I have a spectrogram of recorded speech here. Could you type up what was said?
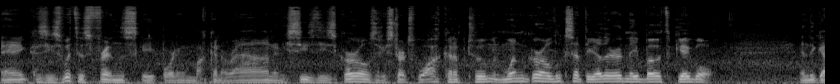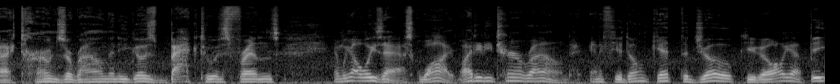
And because he's with his friends skateboarding, mucking around, and he sees these girls, and he starts walking up to them, and one girl looks at the other, and they both giggle. And the guy turns around, and he goes back to his friends, and we always ask, why? Why did he turn around? And if you don't get the joke, you go, oh yeah, he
